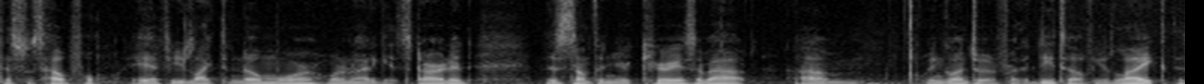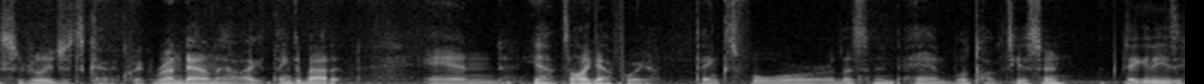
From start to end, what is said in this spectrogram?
this was helpful if you'd like to know more want to know how to get started this is something you're curious about um, We can go into it further detail if you'd like. This is really just a kind of quick rundown of how I think about it. And yeah, that's all I got for you. Thanks for listening, and we'll talk to you soon. Take it easy.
